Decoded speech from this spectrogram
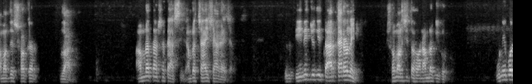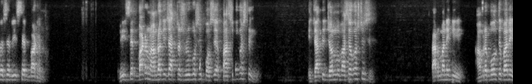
আমাদের সরকার প্রধান আমরা তার সাথে আসি, আমরা চাই সে আগায় যাক। কিন্তু তিনি যদি তার কারণে সমালোচিত হন, আমরা কি করব? উনি বলেছে রিসেট বাটন রিসেট বাটন আমরা কি যাত্রা শুরু করছি পাঁচই আগস্ট থেকে? এই জাতির জন্ম পাঁচই আগস্ট হয়েছে। তার মানে কি? আমরা বলতে পারি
